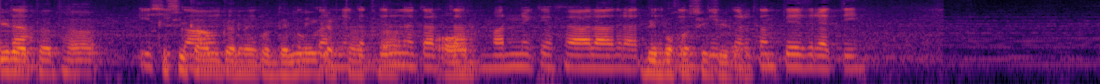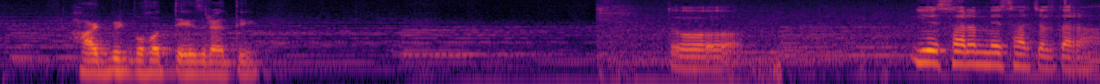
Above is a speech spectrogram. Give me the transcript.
رہتا تھا کسی کام کرنے کو دل نہیں کرتا دل نہ کرتا مرنے کے خیالات رہتے بہت سی دھڑکن تیز رہتی ہارٹ بیٹ بہت تیز رہتی تو یہ سارا میرے ساتھ چلتا رہا۔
